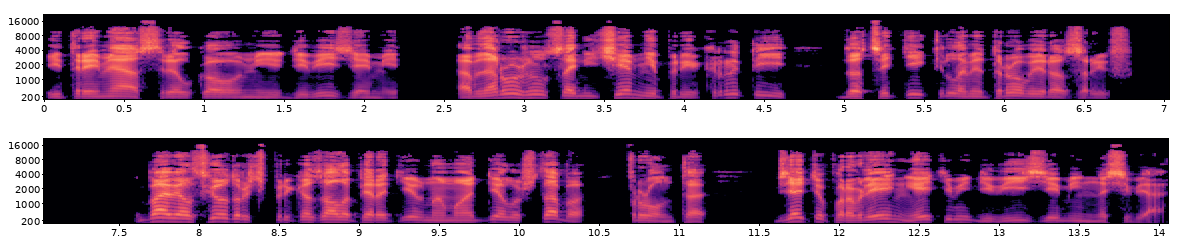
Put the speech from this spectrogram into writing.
и тремя стрелковыми дивизиями обнаружился ничем не прикрытый 20-километровый разрыв. Павел Федорович приказал оперативному отделу штаба фронта взять управление этими дивизиями на себя.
